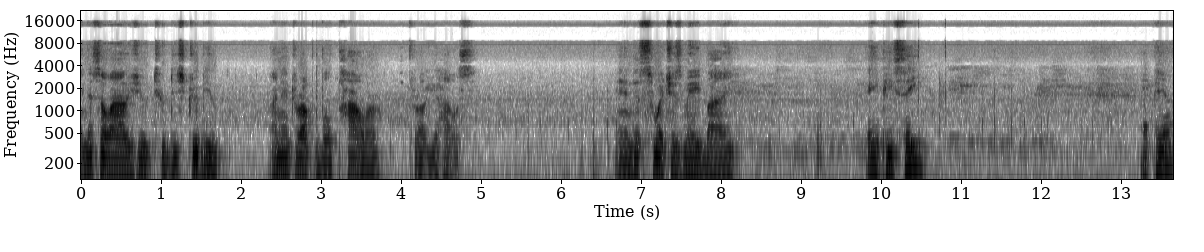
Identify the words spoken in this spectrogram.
and this allows you to distribute uninterruptible power throughout your house and this switch is made by APC up here.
